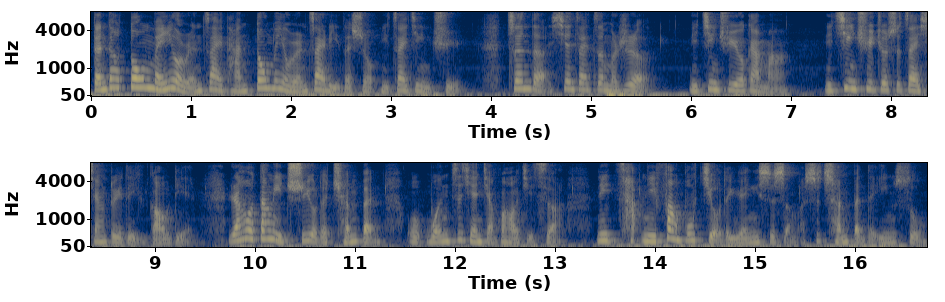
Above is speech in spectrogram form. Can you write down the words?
等到都没有人在谈，都没有人在理的时候，你再进去。真的，现在这么热，你进去又干嘛？你进去就是在相对的一个高点。然后，当你持有的成本，我我们之前讲过好几次了，你长你放不久的原因是什么？是成本的因素。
